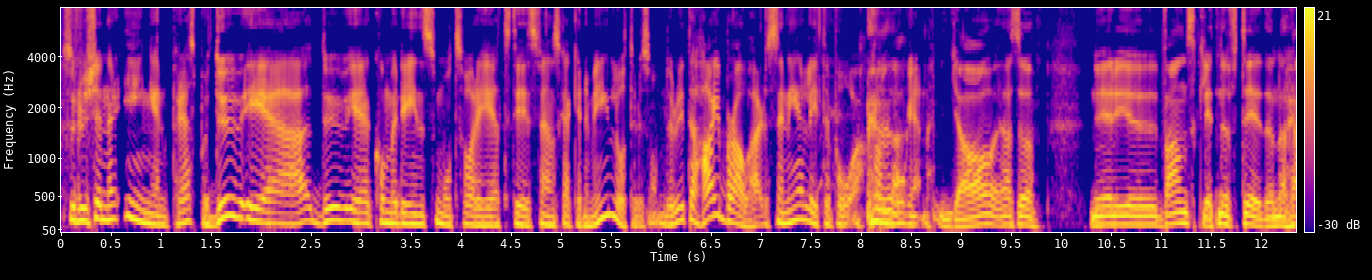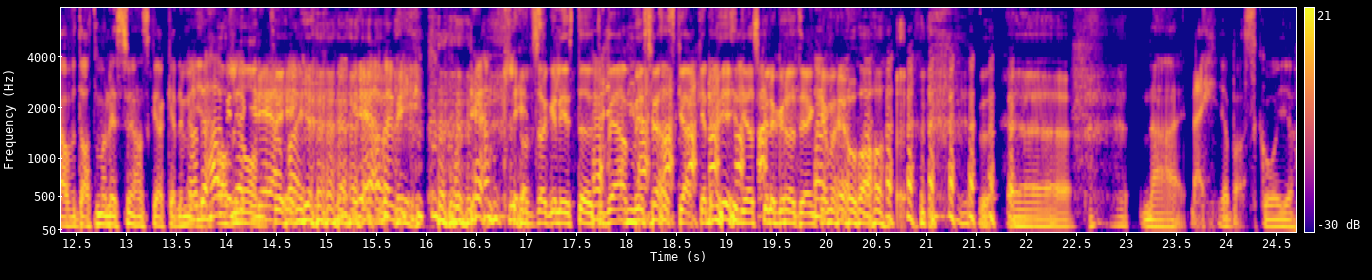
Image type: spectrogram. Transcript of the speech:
Så du känner ingen press på? Du är, du är komedins motsvarighet till Svenska Akademin låter det som. Du är lite highbrow här, ser ner lite på allmogen. Ja, alltså, nu är det ju vanskligt nu för tiden att hävda att man är Svenska Akademin Ja, det här av vill jag någonting. gräva i. Nu gräver vi Jag ordentligt. försöker lista ut vem i Svenska Akademin jag skulle kunna tänka mig att vara. Eh, nej, nej, jag bara skojar.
